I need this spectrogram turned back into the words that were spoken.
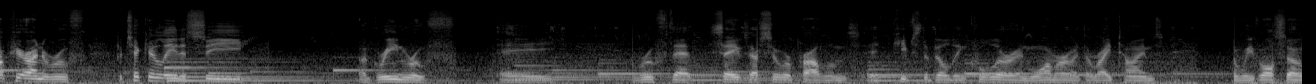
up here on the roof particularly to see a green roof, a roof that saves our sewer problems. It keeps the building cooler and warmer at the right times. We've also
